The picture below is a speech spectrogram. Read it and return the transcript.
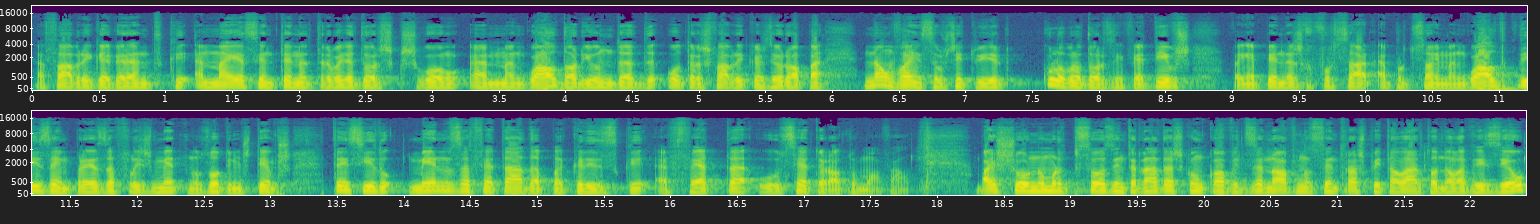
A fábrica garante que a meia centena de trabalhadores que chegou a Mangualde, oriunda de outras fábricas da Europa, não vem substituir colaboradores efetivos, vem apenas reforçar a produção em Mangualde, que diz a empresa, felizmente nos últimos tempos, tem sido menos afetada pela crise que afeta o setor automóvel. Baixou o número de pessoas internadas com Covid-19 no centro hospitalar Tondela Viseu.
